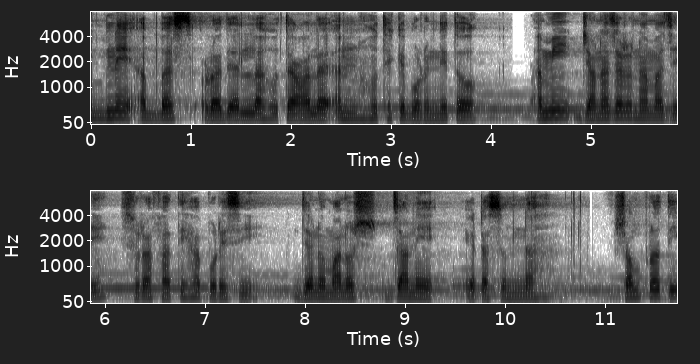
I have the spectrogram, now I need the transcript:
ইবনে আব্বাস রাদিয়াল্লাহ তাআলা আনহু থেকে বর্ণিত, আমি জানাজার নামাজে সুরা ফাতিহা পড়েছি, যেন মানুষ জানে এটা সুন্নাহ। সম্প্রতি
